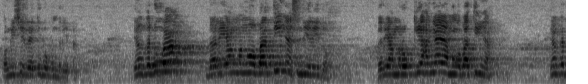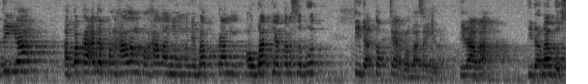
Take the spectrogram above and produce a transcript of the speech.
Kondisi dari tubuh penderita. Yang kedua, dari yang mengobatinya sendiri itu. Dari yang merukiahnya yang mengobatinya. Yang ketiga, apakah ada penghalang-penghalang yang menyebabkan obatnya tersebut tidak tokcer kalau bahasa kita? Tidak apa? Tidak bagus.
